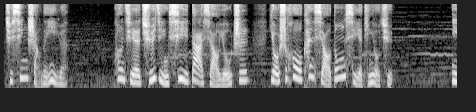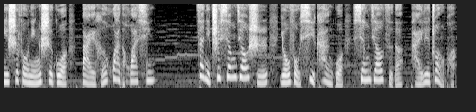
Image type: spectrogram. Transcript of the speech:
去欣赏的意愿。况且取景器大小由之。有时候看小东西也挺有趣。你是否凝视过百合花的花心？在你吃香蕉时，有否细看过香蕉籽的排列状况？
